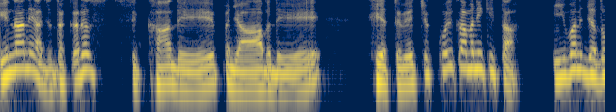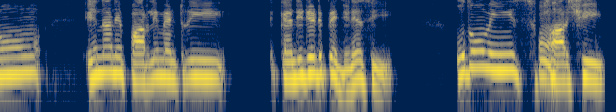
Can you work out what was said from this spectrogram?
ਇਹਨਾਂ ਨੇ ਅੱਜ ਤੱਕ ਸਿੱਖਾਂ ਦੇ ਪੰਜਾਬ ਦੇ ਹਿੱਤ ਵਿੱਚ ਕੋਈ ਕੰਮ ਨਹੀਂ ਕੀਤਾ। ਈਵਨ ਜਦੋਂ ਇਹਨਾਂ ਨੇ ਪਾਰਲੀਮੈਂਟਰੀ ਕੈਂਡੀਡੇਟ ਭੇਜਣੇ ਸੀ ਉਦੋਂ ਵੀ ਸਿਫਾਰਸ਼ੀ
